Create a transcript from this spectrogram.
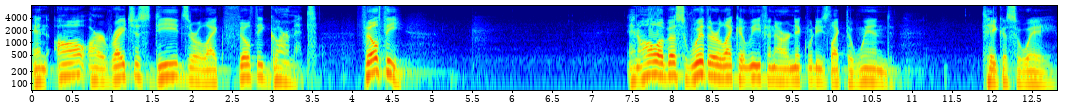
and all our righteous deeds are like filthy garment. Filthy. And all of us wither like a leaf, and our iniquities, like the wind, take us away.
